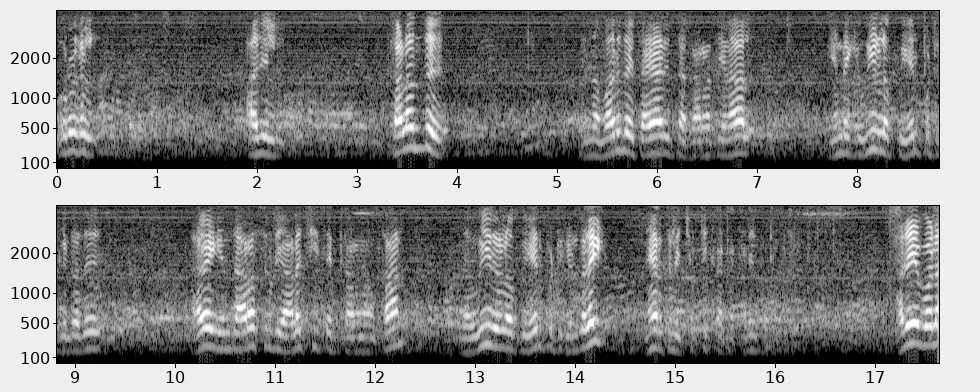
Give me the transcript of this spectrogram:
பொருள்கள் அதில் கலந்து இந்த மருந்தை தயாரித்த காரணத்தினால் இன்றைக்கு உயிரிழப்பு ஏற்பட்டுகின்றது ஆகவே இந்த அரசினுடைய அலட்சியத்தின் காரணத்தால் இந்த உயிரிழப்பு ஏற்பட்டிருக்கின்றதை நேரத்தில் சுட்டிக்காட்ட கடைபிடிக்கிறேன் அதே போல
